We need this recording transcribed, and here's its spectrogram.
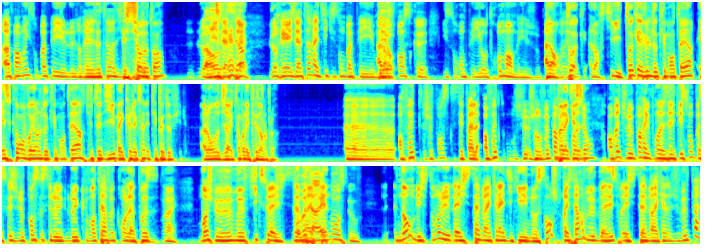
Apparemment, ils sont pas payés. Le réalisateur a dit T'es qu'ils sûr sont de pas- toi le réalisateur, le réalisateur a dit qu'ils sont pas payés. Moi, Alors- je pense qu'ils seront payés autrement. Mais je Alors, toi, alors Stevie, toi qui as vu le documentaire, est-ce qu'en voyant le documentaire, tu te dis Michael Jackson était pédophile? Allons directement les pieds dans le plat. Euh, en fait, je pense que c'est pas. la- En fait, je, je veux pas, Pas la répondre- question? En fait, je veux pas répondre à cette question parce que je pense que c'est le, le documentaire veut qu'on la pose. Ouais. Moi, je veux me fixe la justice On veut ta réponse, nous. Non, mais justement, la justice américaine a dit qu'il est innocent. Je préfère me baser sur la justice américaine. Je veux pas.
